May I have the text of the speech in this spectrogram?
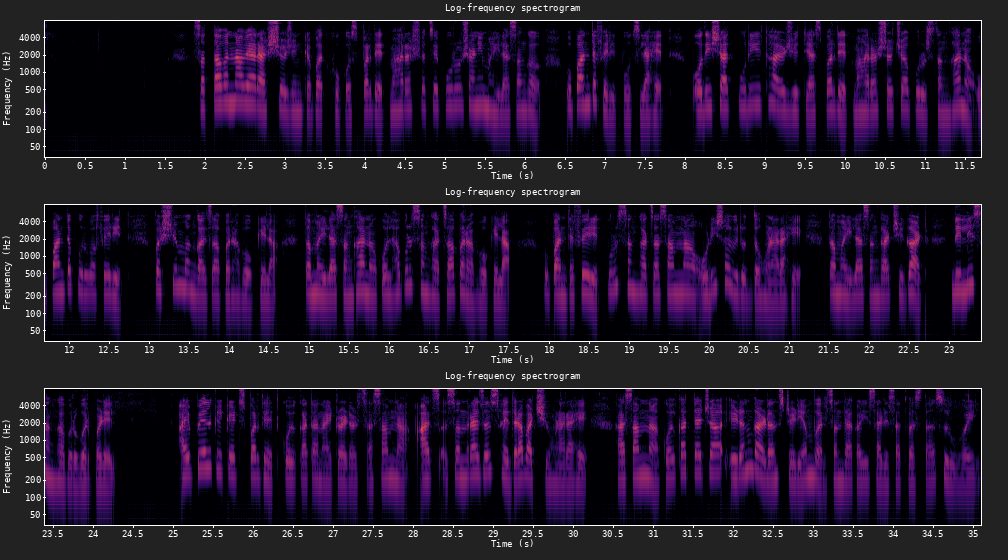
सत्तावन्नाव्या राष्ट्रीय अजिंक्यपद खो खो स्पर्धेत महाराष्ट्राचे पुरुष आणि महिला संघ उपांत्य फेरीत पोहोचले आहेत. ओदिशात पुरी इथं आयोजित या स्पर्धेत महाराष्ट्राच्या पुरुष संघानं उपांत्यपूर्व फेरीत पश्चिम बंगालचा पराभव केला तर महिला संघानं कोल्हापूर संघाचा पराभव केला. उपांत्य फेरीत पुरुष संघाचा सामना ओडिशा विरुद्ध होणार आहे तर महिला संघाची गाठ दिल्ली संघाबरोबर पडेल. आयपीएल क्रिकेट स्पर्धेत कोलकाता नाईट रायडर्सचा सामना आज सनरायझर्स हैदराबादशी होणार आहे. हा सामना कोलकात्याच्या इडन गार्डन स्टेडियमवर संध्याकाळी साडेसात वाजता सुरू होईल.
